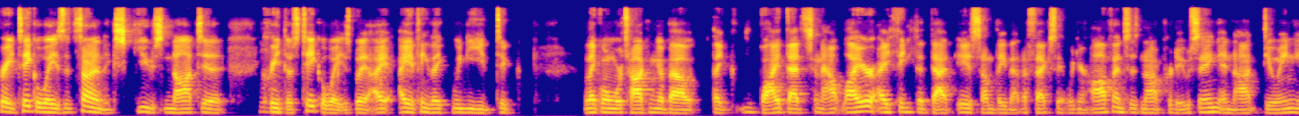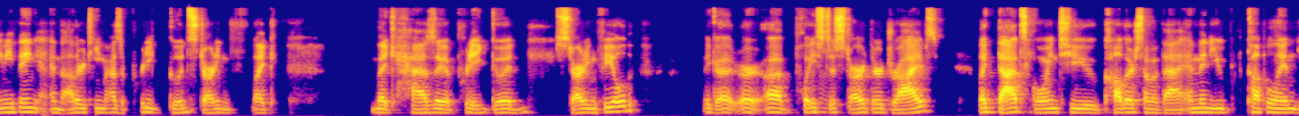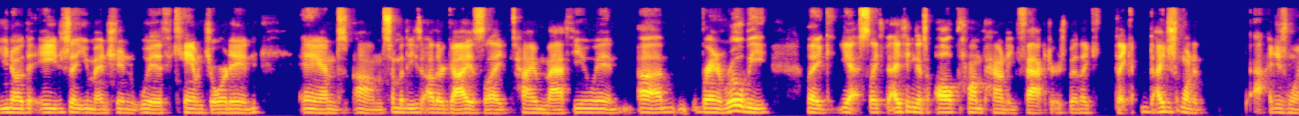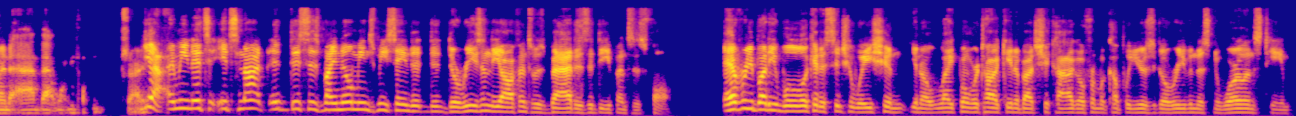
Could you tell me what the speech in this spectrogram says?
create takeaways. It's not an excuse not to create mm-hmm. those takeaways, but I I think like we need to like when we're talking about like why that's an outlier i think that that is something that affects it. When your offense is not producing and not doing anything and the other team has a pretty good starting like like has a pretty good starting field like a or a place mm-hmm. to start their drives like that's going to color some of that. And then you couple in you know the age that you mentioned with cam jordan and um some of these other guys like Tyrann Mathieu and um brandon roby like yes like i think that's all compounding factors but like like i just wanted i just wanted to add that one point. Sorry. Yeah i mean it's it's not it, this is by no means me saying that the, the reason the offense was bad is the defense's fault. Everybody will look at a situation you know like when we're talking about chicago from a couple years ago or even this new orleans team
